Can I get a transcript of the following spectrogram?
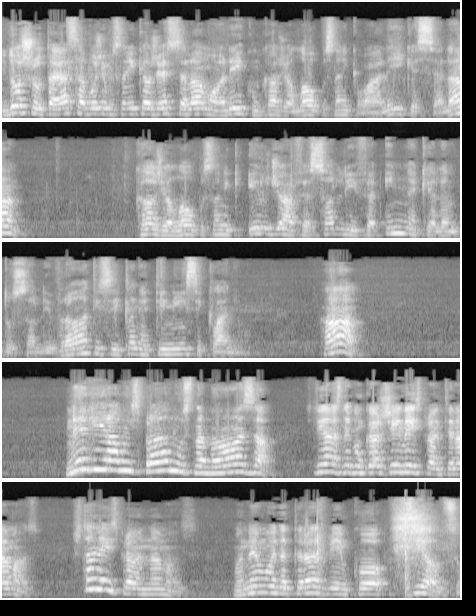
I došao taj asa, Božji poslanik kaže, Esselamu alaikum, kaže Allahu poslanik, wa alaike selam. Kaže Allahu poslanik, irđa fe salli fe inneke lem tu salli. Vrati se i klanjaj, ti nisi klanjao. Ha? Negiramo ispravnost namaza. Ti nas nekom kažeš, je neispravite namaz. Šta neispravan namaz? Ma nemoj da te razbijem ko sjelcu.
